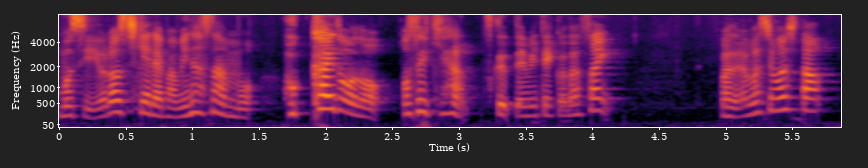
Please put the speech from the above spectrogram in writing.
もしよろしければ皆さんも北海道のお赤飯作ってみてください。お邪魔しました。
